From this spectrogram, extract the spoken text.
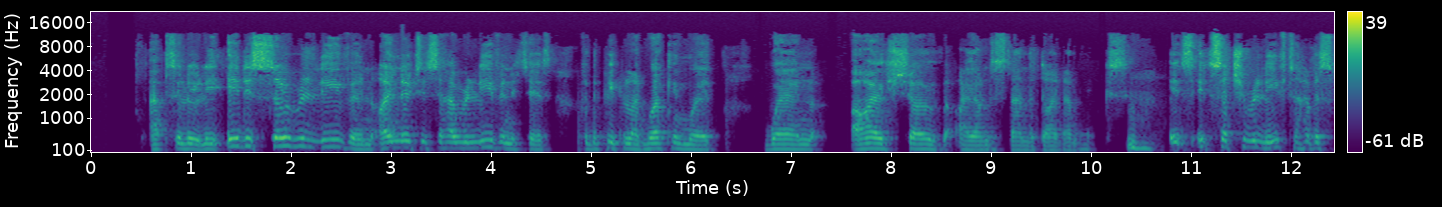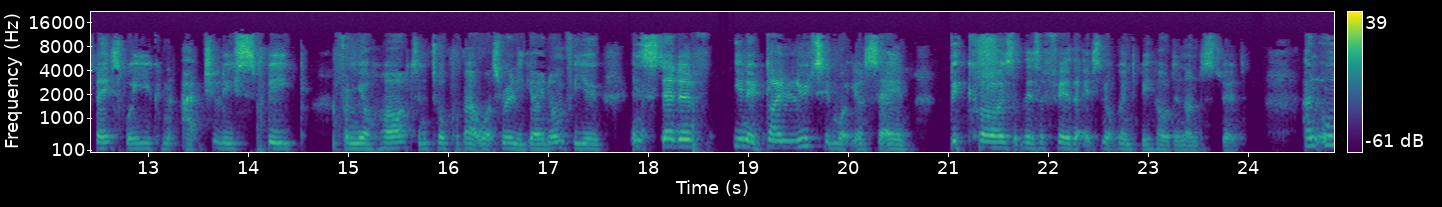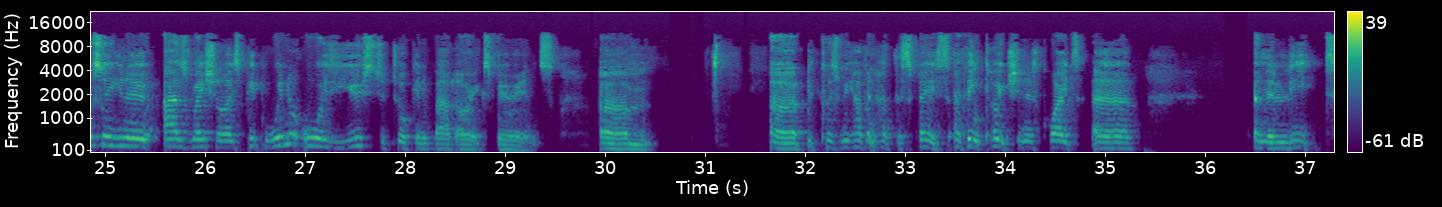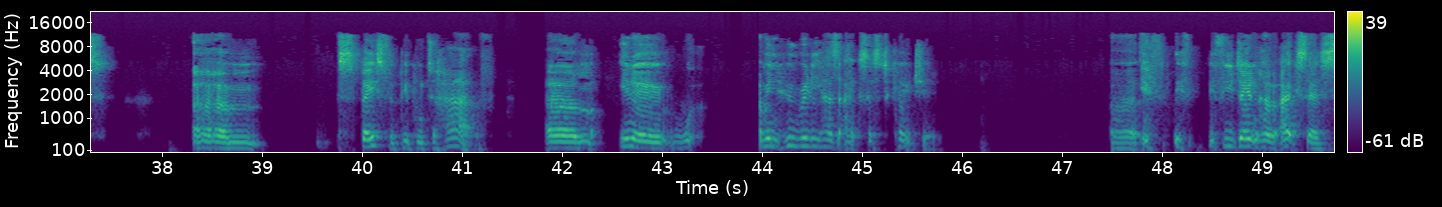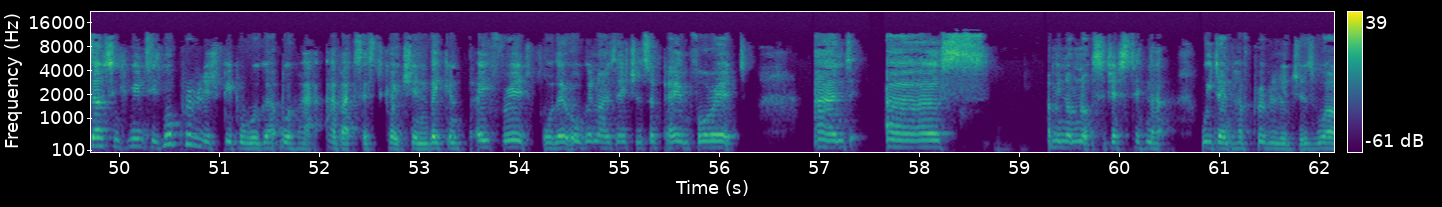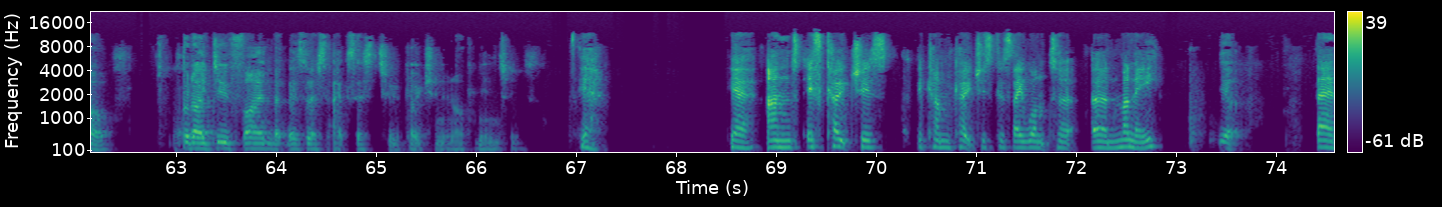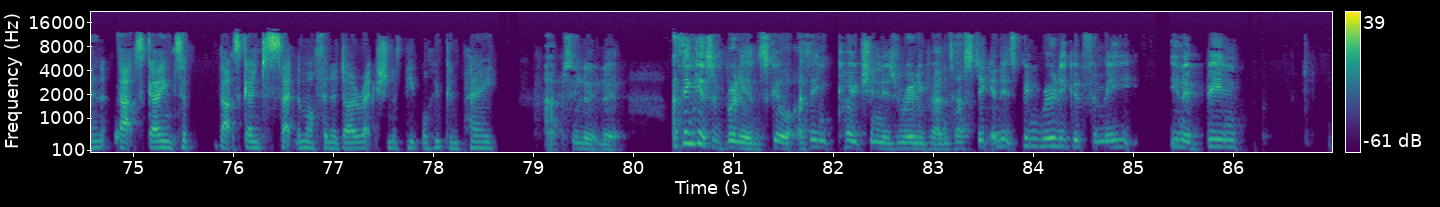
Absolutely. It is so relieving. I notice how relieving it is for the people I'm working with when I show that I understand the dynamics. Mm-hmm. It's it's such a relief to have a space where you can actually speak from your heart and talk about what's really going on for you instead of you know, diluting what you're saying because there's a fear that it's not going to be held and understood. And also, you know, as racialized people, we're not always used to talking about our experience um, uh, because we haven't had the space. I think coaching is quite uh, an elite um, space for people to have. Um, you know, I mean, who really has access to coaching? Uh, if, if, if you don't have access, certain communities, more privileged people will, go, will ha- have access to coaching. They can pay for it, or their organizations are paying for it. And uh, I mean, I'm not suggesting that we don't have privilege as well, but I do find that there's less access to coaching in our communities. Yeah. Yeah. And if coaches become coaches because they want to earn money, yeah, then that's going to that's going to set them off in a direction of people who can pay. Absolutely. I think it's a brilliant skill. I think coaching is really fantastic. And it's been really good for me, you know, being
